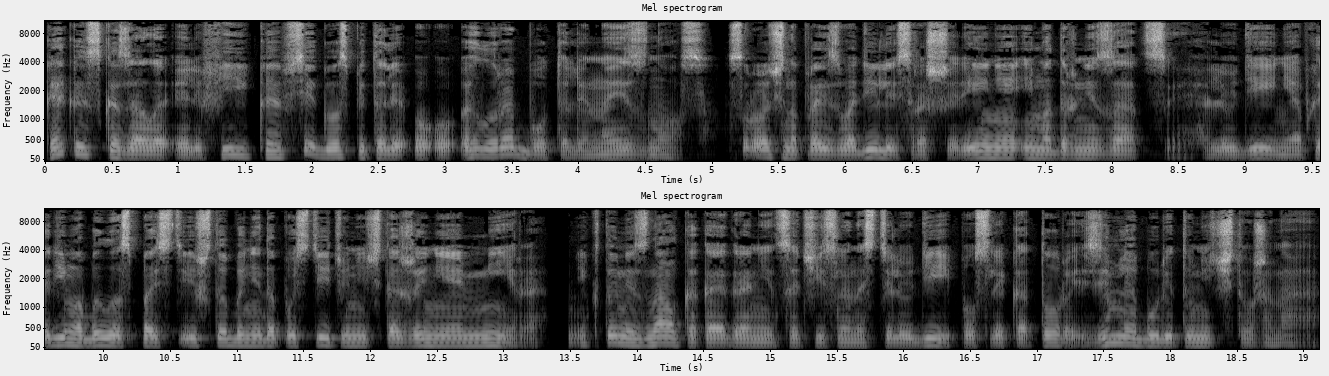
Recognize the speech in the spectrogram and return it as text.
Как и сказала эльфийка, все госпитали ООЛ работали на износ. Срочно производились расширения и модернизации. Людей необходимо было спасти, чтобы не допустить уничтожения мира. Никто не знал, какая граница численности людей, после которой Земля будет уничтожена.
